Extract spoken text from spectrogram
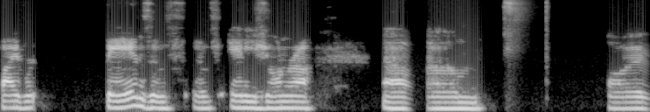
favourite bands of of any genre. Um, I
